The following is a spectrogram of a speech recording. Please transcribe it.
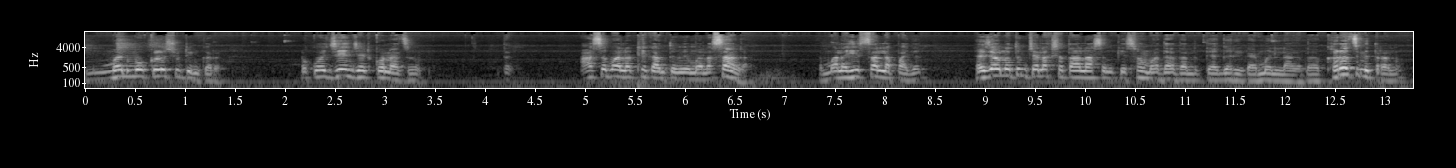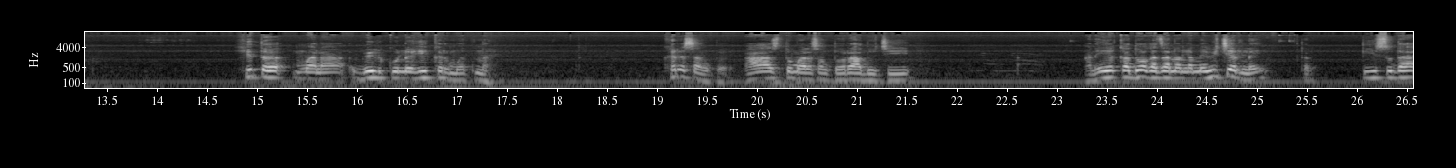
मन मोकळं शूटिंग कर नको झेंझेट कोणाचं. तर असं मला ठिकाण तुम्ही मला सांगा. मला ही सल्ला पाहिजे. ह्याच्यावरनं तुमच्या लक्षात आलं असेल की संवादादाला त्या घरी काय मन लागत नाही. खरंच मित्रांनो हिथं मला बिलकुलही करमत नाही. खरं सांगतो आज तुम्हाला सांगतो राधूची आणि एका दोघा जणांना मी विचारलंय तर ती सुद्धा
